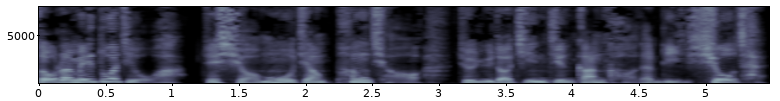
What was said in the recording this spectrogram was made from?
走了没多久啊，这小木匠碰巧就遇到进京赶考的李秀才。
